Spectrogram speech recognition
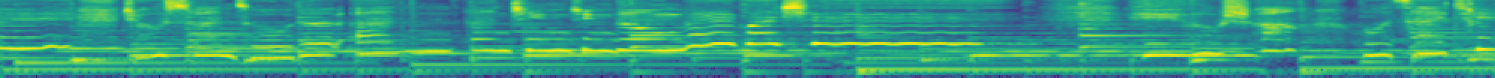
以，就算走的安安静静都没关系。一路上。我在听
